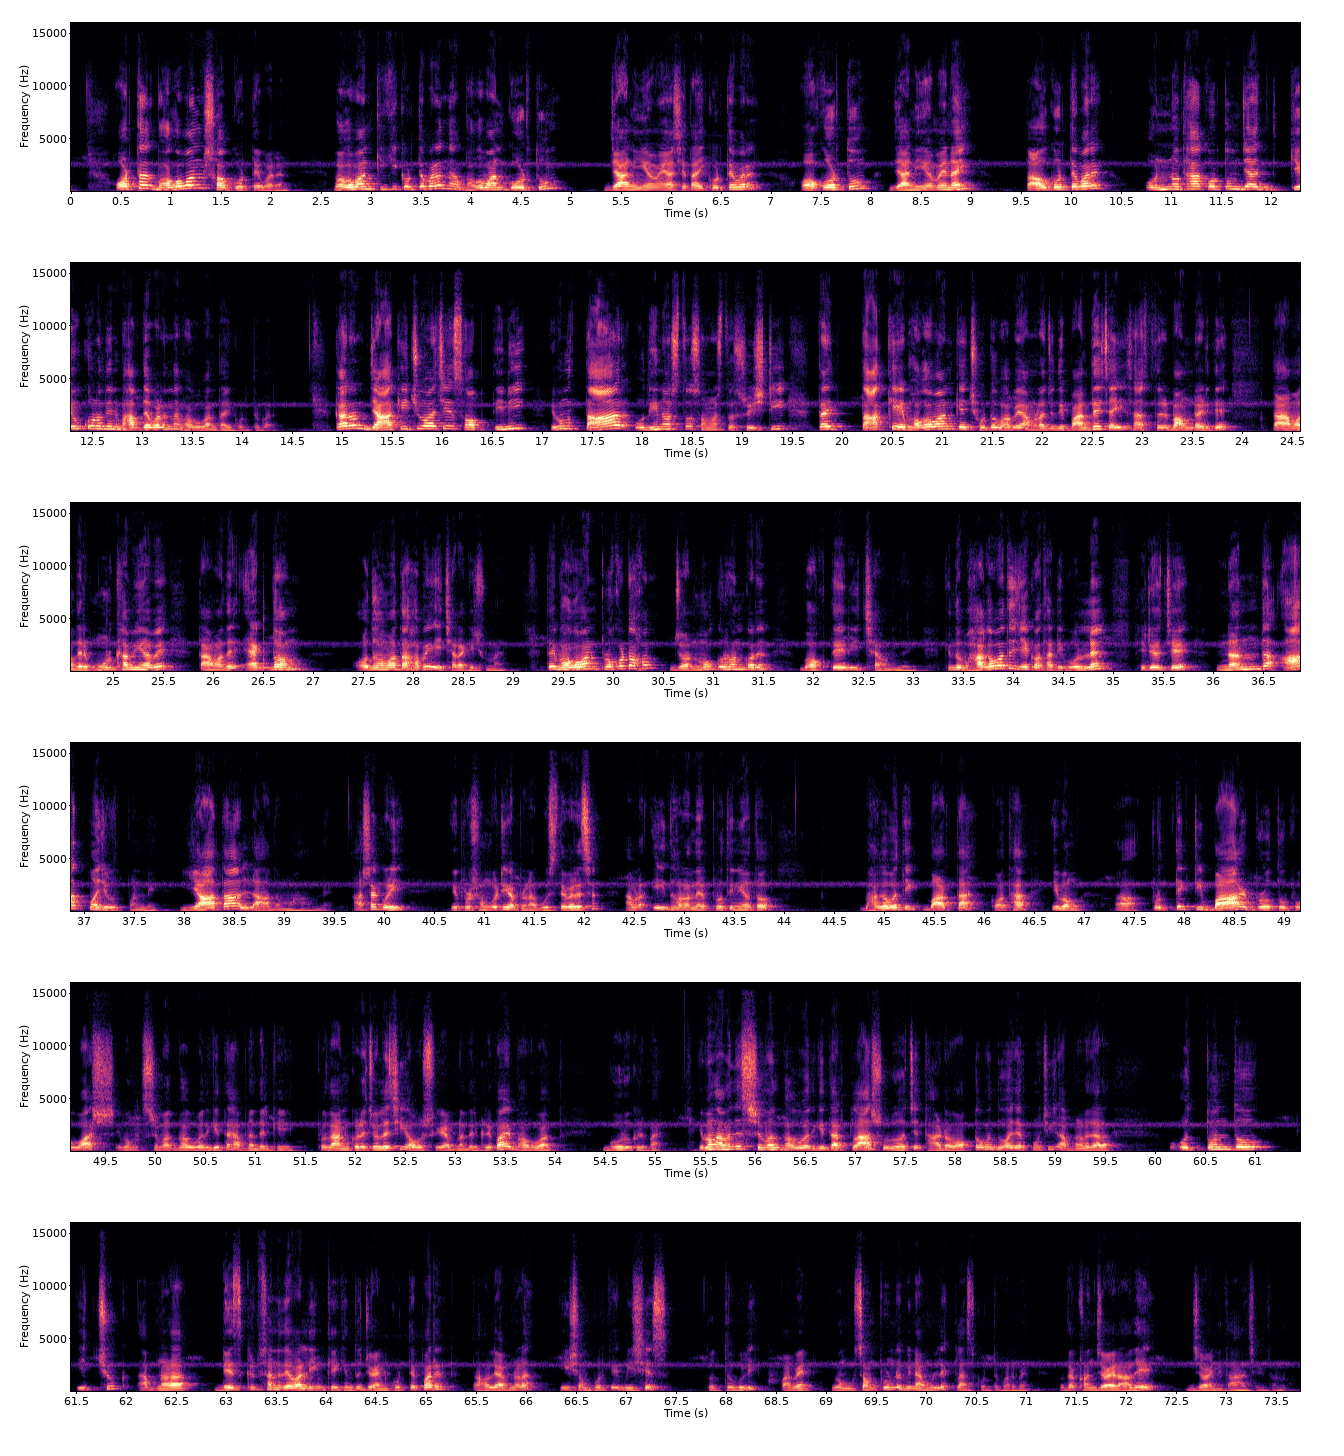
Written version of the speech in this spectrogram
অর্থাৎ ভগবান সব করতে পারেন। ভগবান কি কি করতে পারেন? না, ভগবান করতুম, যা নিয়মে আছে তাই করতে পারে। অকর্তুম, যা নিয়মে নাই তাও করতে পারে। অন্যথা করতুম, যা কেউ কোনো দিন ভাবতে পারেন না, ভগবান তাই করতে পারে। কারণ যা কিছু আছে সব তিনি এবং তার অধীনস্থ সমস্ত সৃষ্টি। তাই তাকে, ভগবানকে ছোটোভাবে আমরা যদি বাঁধতে চাই শাস্ত্রের বাউন্ডারিতে, তা আমাদের মূর্খামি হবে, তা আমাদের একদম অধমতা হবে, এছাড়া কিছু নয়। তাই ভগবান প্রকট হন, জন্মগ্রহণ করেন ভক্তের ইচ্ছা অনুযায়ী। কিন্তু ভাগবতে যে কথাটি বললেন, সেটি হচ্ছে, নন্দ আত্মজে উৎপন্নে, ইয়াতা লাদ মহামনে। আশা করি এই প্রসঙ্গটি আপনারা বুঝতে পেরেছেন। আমরা এই ধরনের প্রতিনিয়ত ভাগবতিক বার্তা, কথা এবং প্রত্যেকটি বার ব্রত উপবাস এবং শ্রীমদ্ ভগবদ গীতা আপনাদেরকে প্রদান করে চলেছি। অবশ্যই আপনাদের কৃপায়, ভগবত গুরু কৃপায়। এবং আমাদের শ্রীমদ্ ভগবদ গীতার ক্লাস শুরু হচ্ছে থার্ড অফ অক্টোবর দু হাজার পঁচিশ। আপনারা যারা অত্যন্ত ইচ্ছুক, আপনারা ডেসক্রিপশানে দেওয়া লিঙ্কে কিন্তু জয়েন করতে পারেন। তাহলে আপনারা এই সম্পর্কে বিশেষ তথ্যগুলি পাবেন এবং সম্পূর্ণ বিনামূল্যে ক্লাস করতে পারবেন। ততক্ষণ জয় রাধে, জয় নিতা চৈতন্য।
